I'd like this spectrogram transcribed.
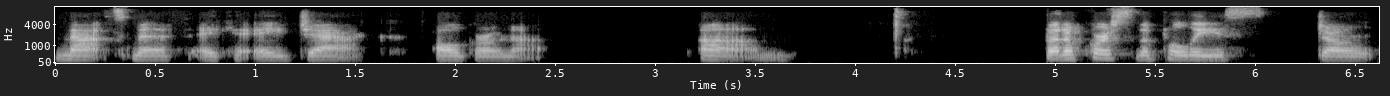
matt smith aka jack all grown up um, but of course the police don't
